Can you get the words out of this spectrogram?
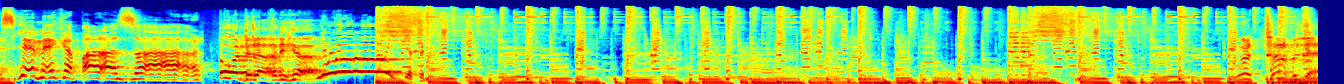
سلامك يا بارازار ولد الآخر يا تهرب بالله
